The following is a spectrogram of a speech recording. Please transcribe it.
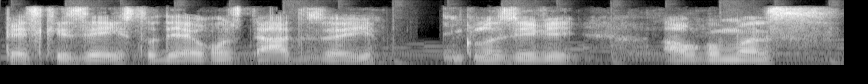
pesquisei, estudei alguns dados aí, inclusive algumas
